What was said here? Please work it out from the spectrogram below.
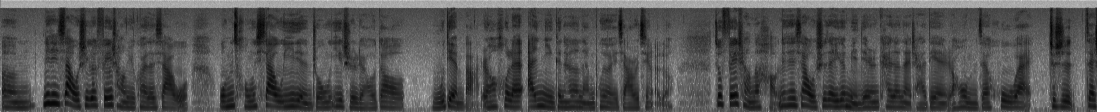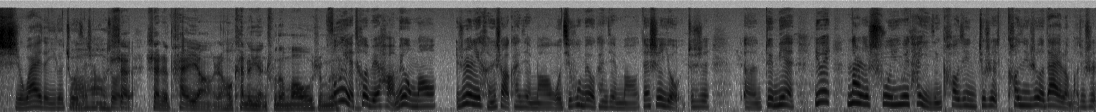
嗯，那天下午是一个非常愉快的下午，我们从下午一点钟一直聊到五点吧，然后后来安妮跟她的男朋友也加入进来了，就非常的好。那天下午是在一个缅甸人开的奶茶店，然后我们在户外，就是在室外的一个桌子上坐晒着，晒着太阳，然后看着远处的猫什么的。风也特别好，没有猫。瑞丽很少看见猫，我几乎没有看见猫，但是有就是，呃，对面，因为那儿的树，因为它已经靠近，就是靠近热带了嘛，就是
